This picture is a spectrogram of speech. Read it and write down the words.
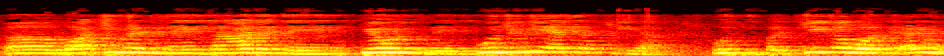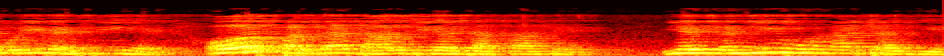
वॉचमैन ने गार्ड ने प्यून ने कुछ भी ऐसा किया उस बच्ची को बोलते अरे वही वैसी है और पर्दा डाल दिया जाता है। ये नहीं होना चाहिए।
